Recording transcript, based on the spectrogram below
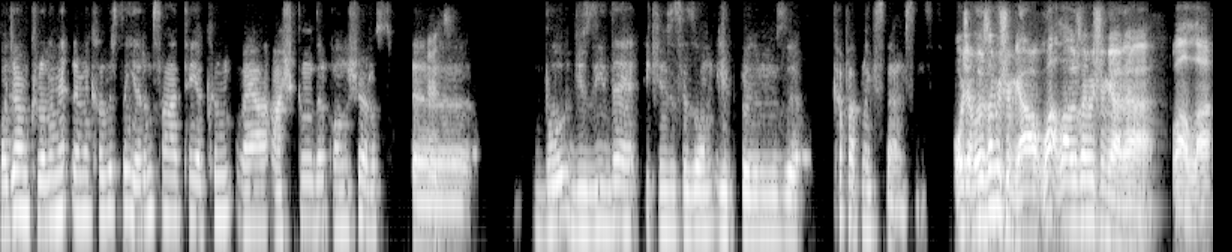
hocam kronometreme kalırsa yarım saate yakın veya aşkındır konuşuyoruz. E, Evet. Bu güzide ikinci sezon ilk bölümümüzü kapatmak ister misiniz? Hocam özlemişim ya. Vallahi özlemişim yani ha. Vallahi.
